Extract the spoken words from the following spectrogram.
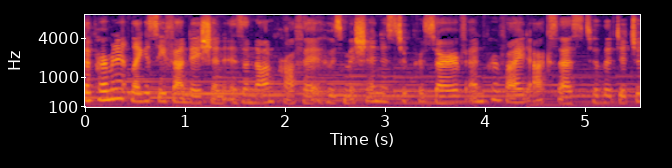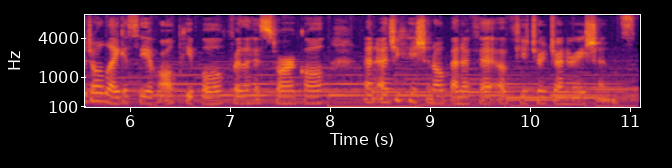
The Permanent Legacy Foundation is a nonprofit whose mission is to preserve and provide access to the digital legacy of all people for the historical and educational benefit of future generations.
